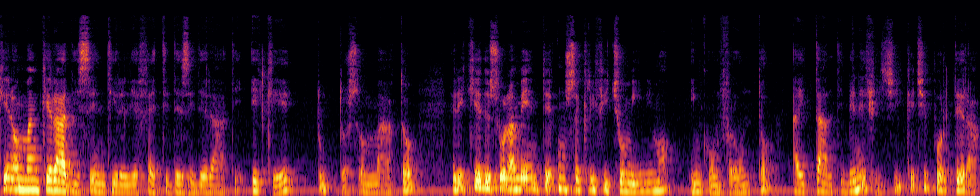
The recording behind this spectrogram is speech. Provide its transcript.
che non mancherà di sentire gli effetti desiderati e che, tutto sommato, richiede solamente un sacrificio minimo in confronto ai tanti benefici che ci porterà.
